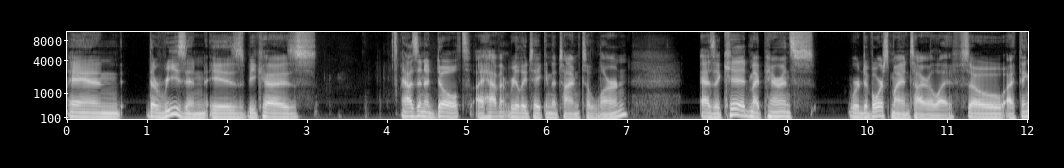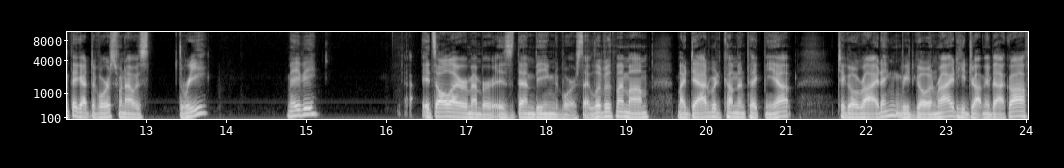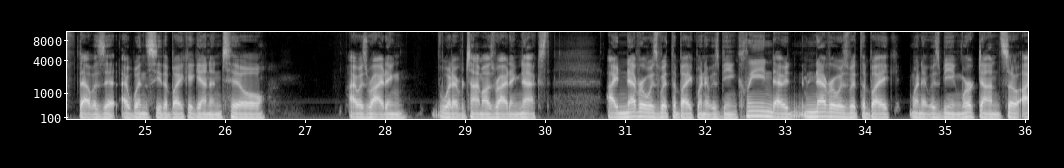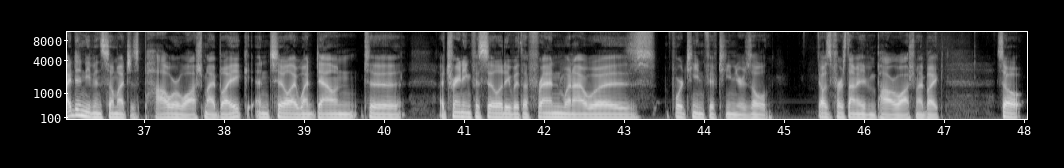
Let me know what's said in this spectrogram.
And the reason is because as an adult, I haven't really taken the time to learn. As a kid, my parents were divorced my entire life. So I think they got divorced when I was three, maybe. It's all I remember is them being divorced. I lived with my mom. My dad would come and pick me up to go riding. We'd go and ride. He'd drop me back off. That was it. I wouldn't see the bike again until I was riding whatever time I was riding next. I never was with the bike when it was being cleaned. I never was with the bike when it was being worked on. So I didn't even so much as power wash my bike until I went down to a training facility with a friend when I was 14, 15 years old. That was the first time I even power washed my bike. So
